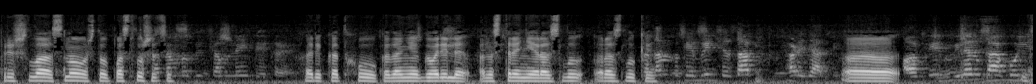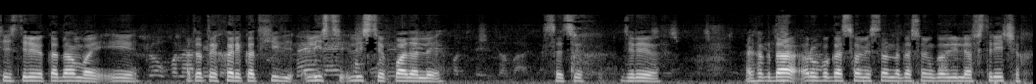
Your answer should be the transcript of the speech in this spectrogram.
пришла снова, чтобы послушать их. Харикатху, когда они говорили о настроении разлу, разлуки. А, здесь деревья Кадамба, и от этой Харикатхи листья, листья падали с этих деревьев. А когда Руба Госвами и Санда Госвами говорили о встречах,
